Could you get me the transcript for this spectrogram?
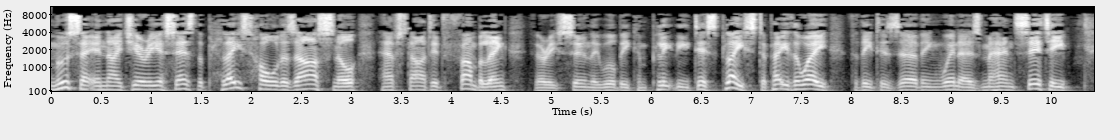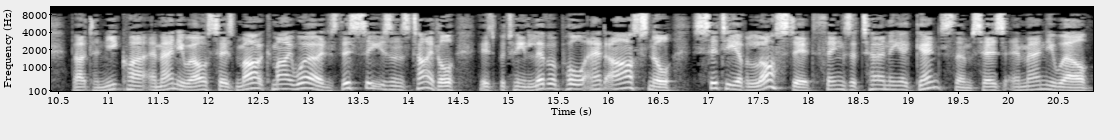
Musa in Nigeria says the placeholders Arsenal have started fumbling. Very soon they will be completely displaced to pave the way for the deserving winners, Man City. But Nikwa Emmanuel says, mark my words, this season's title is between Liverpool and Arsenal. City have lost it. Things are turning against them, says Emmanuel.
